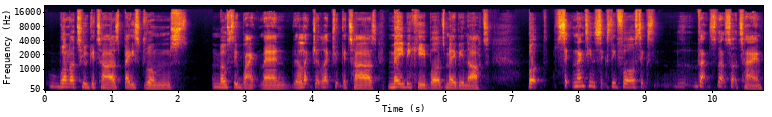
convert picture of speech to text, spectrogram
one or two guitars, bass drums, mostly white men, electric electric guitars, maybe keyboards, maybe not. But 1964, six, that's that sort of time.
